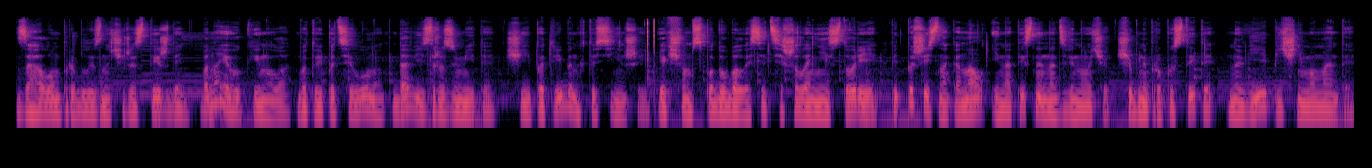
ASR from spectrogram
Загалом приблизно через тиждень вона його кинула, бо той поцілунок дав їй зрозуміти, що їй потрібен хтось інший. Якщо вам сподобалися ці шалені історії, підпишись на канал і натисни на дзвіночок, щоб не пропустити нові епічні моменти.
